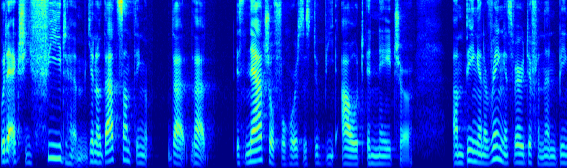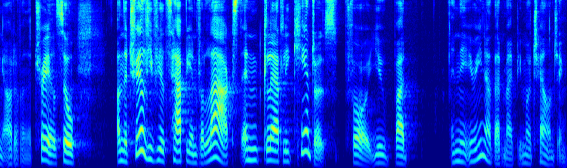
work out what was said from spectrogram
would actually feed him. You know, that's something that that is natural for horses to be out in nature. Um, being in a ring is very different than being out on the trail. So on the trail, he feels happy and relaxed and gladly canters for you, but in the arena, that might be more challenging.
